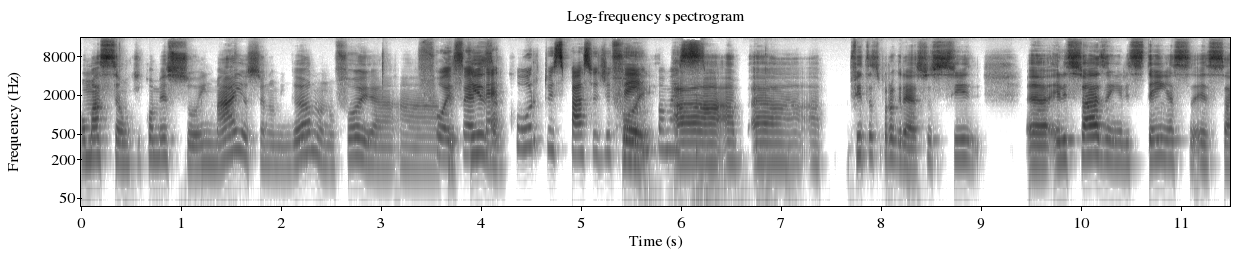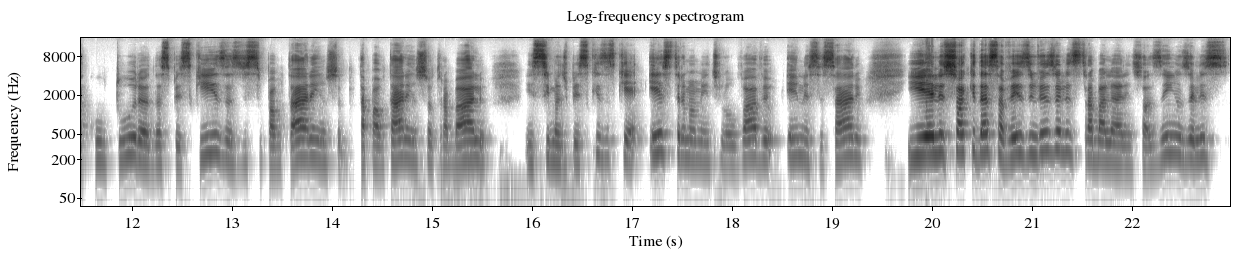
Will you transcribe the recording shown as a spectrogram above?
Uma ação que começou em maio, se eu não me engano, não foi? A, foi, pesquisa? foi até curto espaço de foi. tempo, mas. A, Fitas Progresso se eles fazem, eles têm essa, essa, cultura das pesquisas, de se pautarem, pautarem o seu trabalho em cima de pesquisas, que é extremamente louvável e necessário. E eles, só que dessa vez, em vez de eles trabalharem sozinhos, eles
